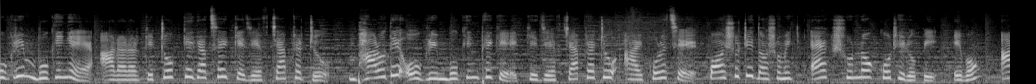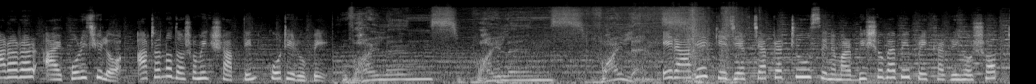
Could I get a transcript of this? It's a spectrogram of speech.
অগ্রিম বুকিংয়ে আর আর কে টপকে গেছে কেজিএফ চ্যাপ্টার টু। ভারতে অগ্রিম বুকিং থেকে কেজিএফ চ্যাপ্টার টু আয় করেছে পঁয়ষট্টি দশমিক এক শূন্য কোটি রুপি এবং আর আর আর আয় করেছিল আটান্ন দশমিক সাত তিন কোটি রুপি। Violence, violence. এর আগে কেজিএফ চ্যাপ্টার টু সিনেমার বিশ্বব্যাপী প্রেক্ষাগৃহ সত্ত্ব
